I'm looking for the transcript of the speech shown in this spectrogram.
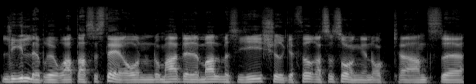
lillebror att assistera honom. De hade Malmös J20 förra säsongen och hans eh,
